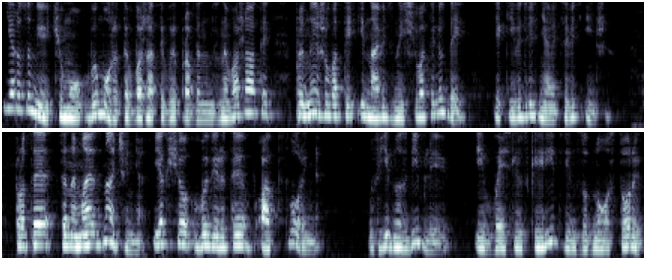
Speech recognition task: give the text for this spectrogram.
я розумію, чому ви можете вважати виправданим зневажати, принижувати і навіть знищувати людей, які відрізняються від інших. Проте це не має значення, якщо ви вірите в акт створення. Згідно з Біблією, і весь людський рід він з одного створив,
